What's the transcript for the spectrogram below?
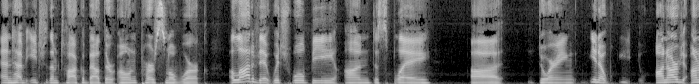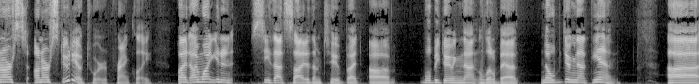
and have each of them talk about their own personal work. A lot of it, which will be on display uh, during, you know, on our on our on our studio tour, frankly. But I want you to see that side of them too. But uh, we'll be doing that in a little bit. No, we'll be doing that at the end. Uh,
